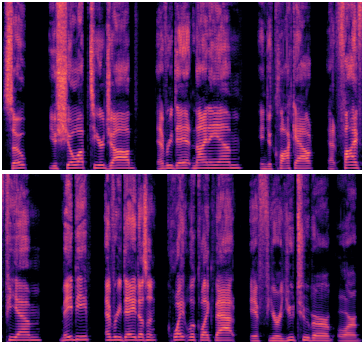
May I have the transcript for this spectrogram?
So you show up to your job every day at 9 a.m. and you clock out at 5 p.m. Maybe every day doesn't quite look like that if you're a YouTuber or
